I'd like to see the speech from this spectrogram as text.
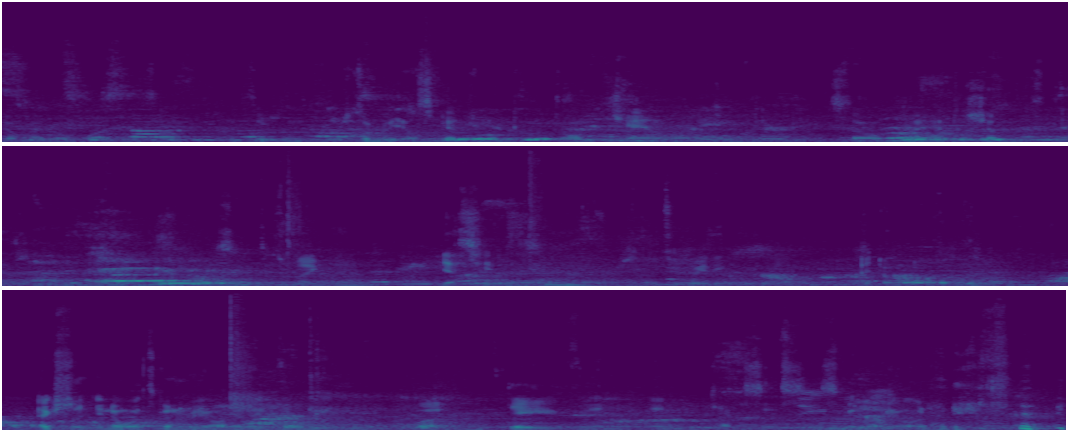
no matter what. Because there's, there's somebody else scheduled on the channel at eight thirty, so I have to shut this down. Just make that. Yes, he does. It's waiting. I don't know. Actually, you know what's going to be on at eight thirty? What? Dave in, in Texas is going to be on at eight thirty.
